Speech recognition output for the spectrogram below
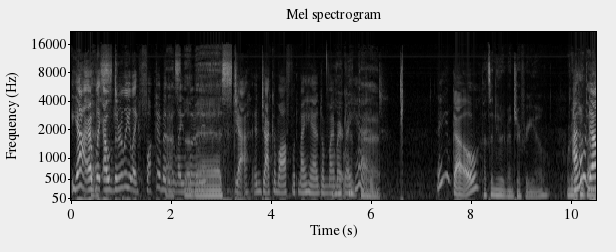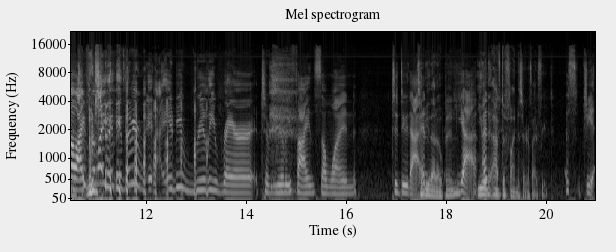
Yeah, I'm like I would literally like fuck him and That's then like the literally best. yeah, and jack him off with my hand on my right Look right at hand. that. There you go. That's a new adventure for you. I don't know. I your- No, feel like it's, it's gonna be. It, it'd be really rare to really find someone to do that. to and be that open. Yeah, You would and- have to find a certified freak. Yes. yes.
